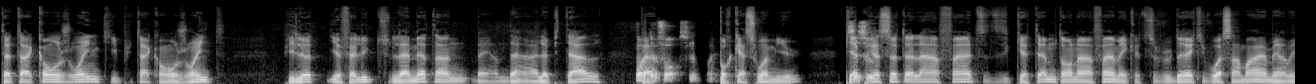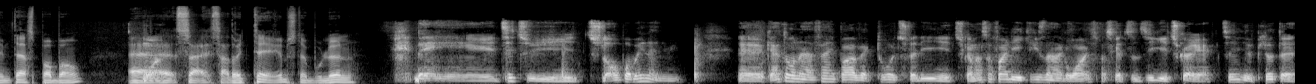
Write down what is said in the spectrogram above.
t'as ta conjointe qui est plus ta conjointe, puis là, il a fallu que tu la mettes en, ben, en dedans, à l'hôpital Pas ben, de force, là, ouais. pour qu'elle soit mieux. Puis après ça, t'as l'enfant, tu dis que t'aimes ton enfant, mais que tu voudrais qu'il voit sa mère, mais en même temps, c'est pas bon. Euh, Ouais. ça, ça doit être terrible, ce bout-là. là. Ben, tu sais, tu, tu dors pas bien la nuit. Euh, quand ton enfant est pas avec toi, tu fais des, tu commences à faire des crises d'angoisse parce que tu te dis, es-tu correct, tu. Puis là, t'as,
